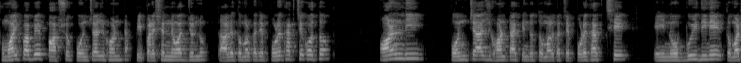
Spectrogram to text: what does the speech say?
সময় পাবে পাঁচশো পঞ্চাশ ঘণ্টা প্রিপারেশন নেওয়ার জন্য, তাহলে তোমার কাছে পড়ে থাকছে কত? অনলি পঞ্চাশ ঘণ্টা কিন্তু তোমার কাছে পড়ে থাকছে এই নব্বই দিনে তোমার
